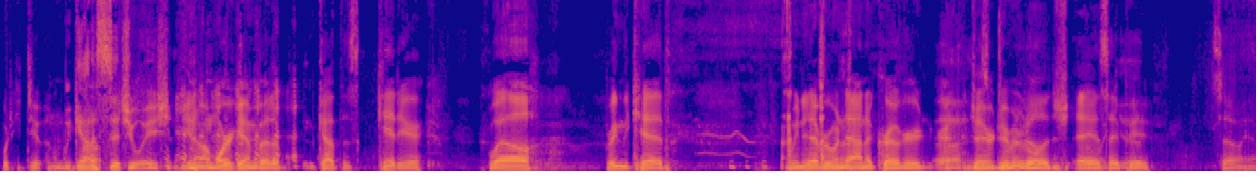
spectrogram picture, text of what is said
what are you doing?" I'm We like, got "Well, a situation. you know, I'm working, but I've got this kid here. Well, bring the kid. we need everyone down at Kroger, Uh, German brutal. Village, Oh my ASAP. God. so yeah,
